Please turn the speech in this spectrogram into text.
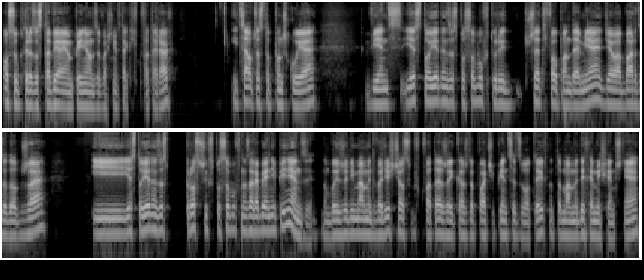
osób, które zostawiają pieniądze właśnie w takich kwaterach. I cały czas to pączkuje więc jest to jeden ze sposobów, który przetrwał pandemię, działa bardzo dobrze i jest to jeden ze prostszych sposobów na zarabianie pieniędzy. No bo jeżeli mamy 20 osób w kwaterze i każda płaci 500 zł, no to mamy dychę miesięcznie.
